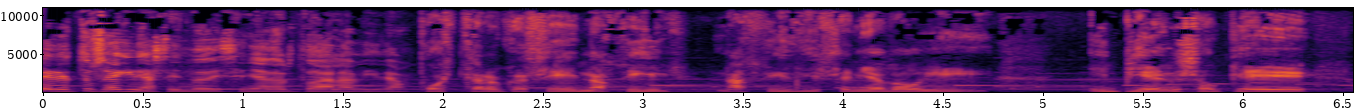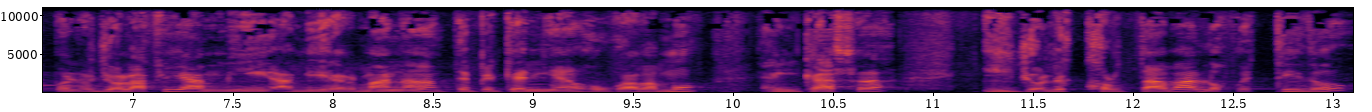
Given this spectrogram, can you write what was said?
Pero tú seguirás siendo diseñador toda la vida. Pues creo que sí, nací, nací diseñador y, y pienso que, bueno, yo lo hacía a, mi, a mis hermanas de pequeña, jugábamos en casa y yo les cortaba los vestidos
